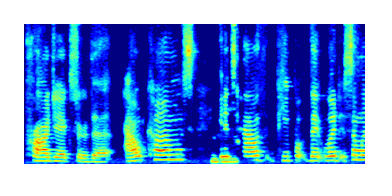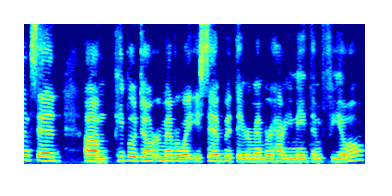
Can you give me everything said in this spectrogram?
projects or the outcomes. Mm-hmm. it's how people that what someone said um, people don't remember what you said but they remember how you made them feel.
